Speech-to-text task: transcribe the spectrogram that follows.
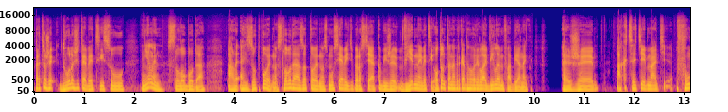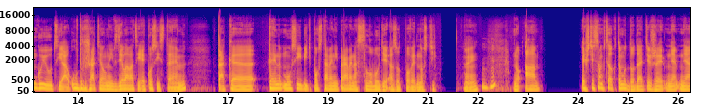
pretože dôležité veci sú nielen sloboda, ale aj zodpovednosť. Sloboda a zodpovednosť musia byť proste akoby, že v jednej veci. O tomto napríklad hovoril aj Willem Fabianek, že ak chcete mať fungujúci a udržateľný vzdelávací ekosystém, tak e, ten musí byť postavený práve na slobode a zodpovednosti. Hej? Mm-hmm. No a ešte som chcel k tomu dodať, že mňa, mňa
